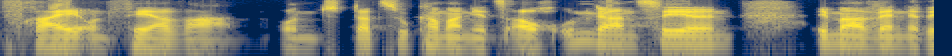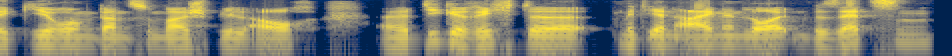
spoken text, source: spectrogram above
frei und fair waren. Und dazu kann man jetzt auch Ungarn zählen. Immer wenn eine Regierung dann zum Beispiel auch äh, die Gerichte mit ihren eigenen Leuten besetzen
